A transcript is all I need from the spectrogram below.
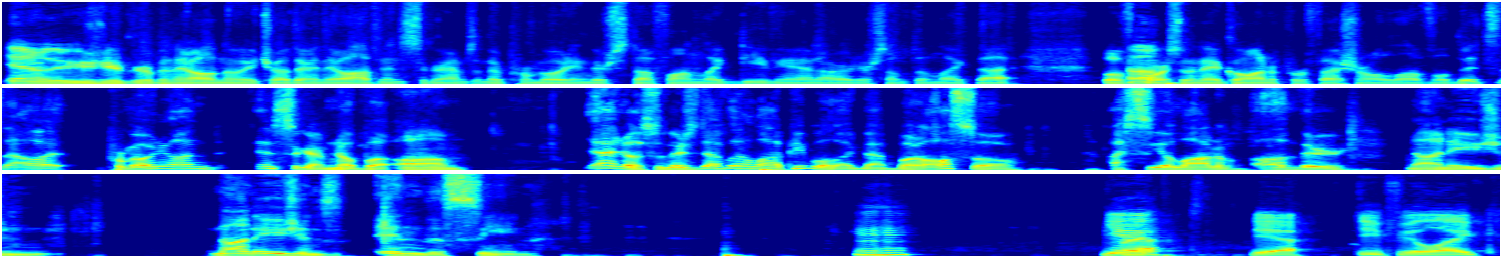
Yeah, no, they're usually a group and they all know each other and they all have Instagrams and they're promoting their stuff on like DeviantArt or something like that. But of Huh. course, when they go on a professional level, it's not promoting on Instagram. No, but um, yeah, no. So there's definitely a lot of people like that. But also, I see a lot of other non-Asian, non-Asians in the scene. Mm-hmm. Yeah. Yeah. Do you feel like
